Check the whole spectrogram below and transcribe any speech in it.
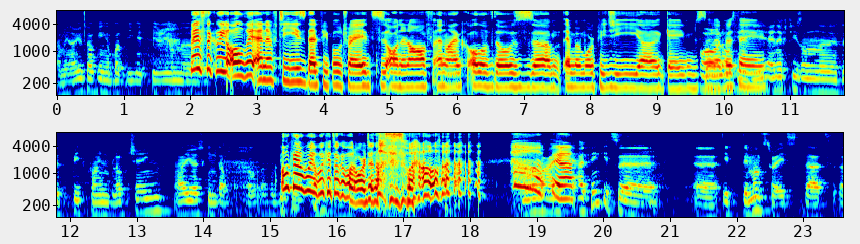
I mean, are you talking about the Ethereum? Uh, Basically, all the NFTs that people trade on and off, and like all of those um, MMORPG uh, games Oh, and everything. NFTs on uh, the Bitcoin blockchain. Are you asking that? Uh, Okay, we, we can talk about ordinals as well. No, I, Yeah. I think it's a uh, it demonstrates that uh,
